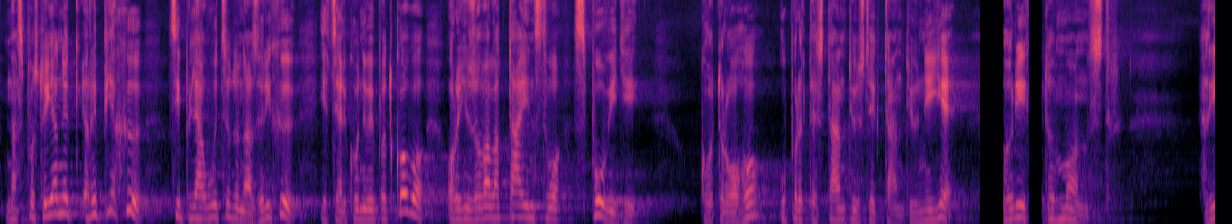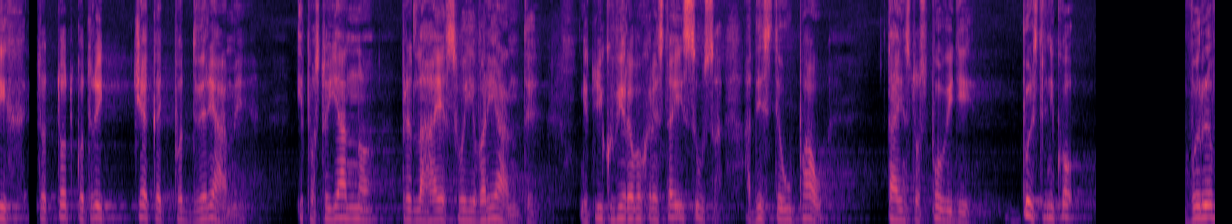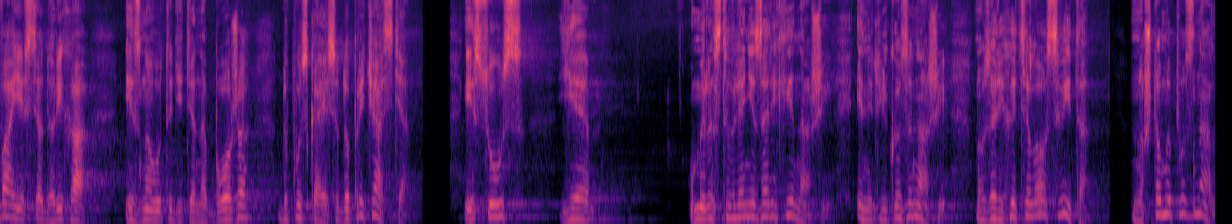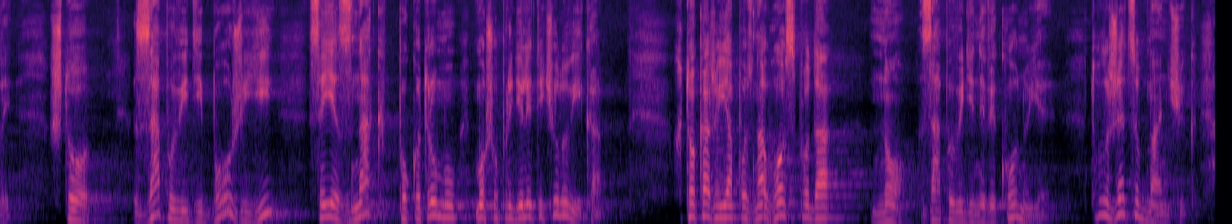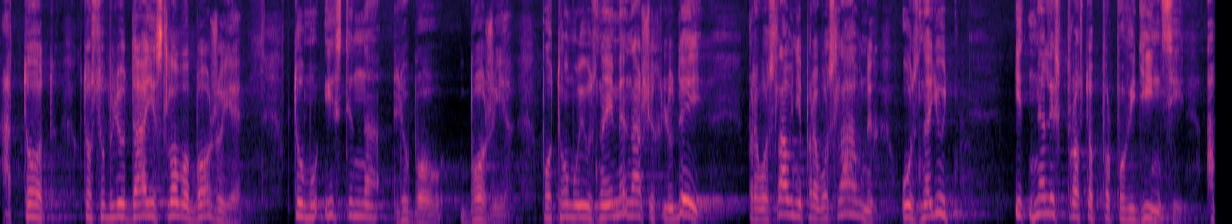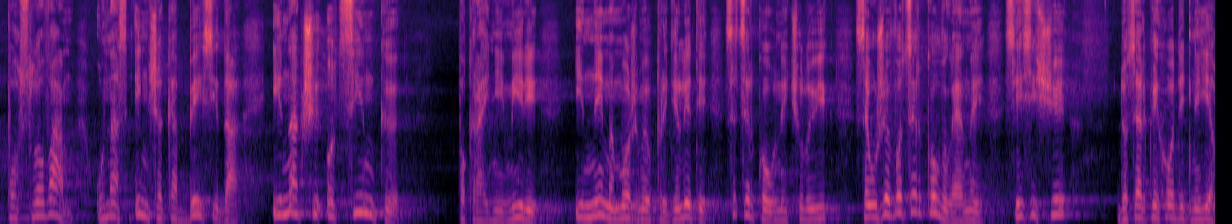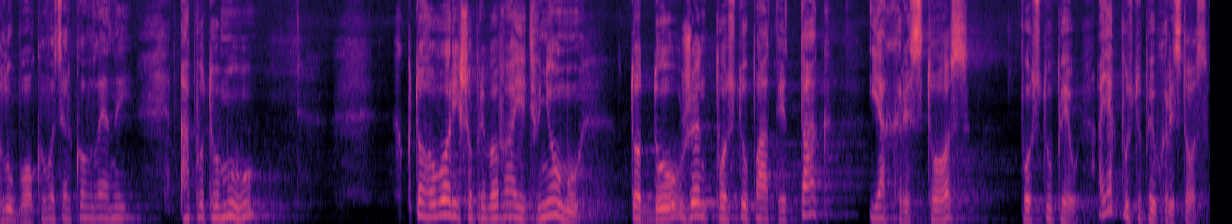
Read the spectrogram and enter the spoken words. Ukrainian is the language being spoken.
нас постійно реп'яхи ціплявуються до нас гріхи. І церква не випадково організувала таїнство сповіді, котрого у протестантів сектантів не є. Гріх то монстр. Гріх то тот, котрий чекать під дверями і постійно предлагає свої варіанти. І тільки віра во Христа Ісуса, а десь ти упав, таїнство сповіді, бистренько вириваєшся від гріха, і знову ти дитина Божа, допускаєшся до причастя. Ісус є умилостивлення за гріхи наші, і не тільки за наші, але за гріхи цілого світа. Но що ми познали? Що заповіді Божії це є знак, по котрому можу приділити чоловіка. Хто каже, я познав Господа, но заповіді не виконує, то лжець обманщик. А тот, хто соблюдає Слово Божоє, в тому істинна любов Божія. По тому і узнаємо наших людей, православні православних, узнають і не лише просто по поведінці, а по словам. У нас інша бесіда, інакші оцінки, по крайній мірі, і ними можемо приділити, це церковний чоловік, це вже воцерковлений, це ще до церкви ходить, не є глибоко воцерковлений. А потому, хто говорить, що прибуває в ньому, то должен поступати так, як Христос поступив. А як поступив Христос?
